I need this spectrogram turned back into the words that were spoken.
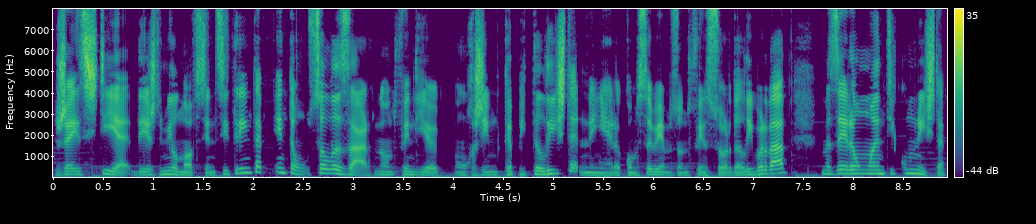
já existia desde 1930. Então Salazar não defendia um regime capitalista, nem era, como sabemos, um defensor da liberdade, mas era um anticomunista.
